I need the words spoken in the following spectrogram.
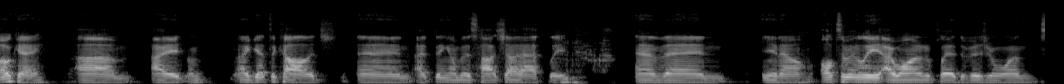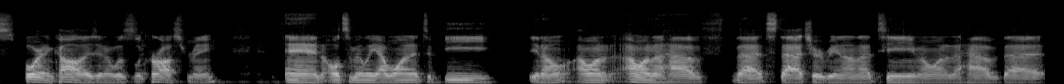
okay, um, I I'm, I get to college and I think I'm this hotshot athlete, and then you know, ultimately I wanted to play a Division One sport in college, and it was lacrosse for me. And ultimately, I wanted to be you know, I want I want to have that stature being on that team. I wanted to have that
